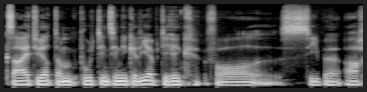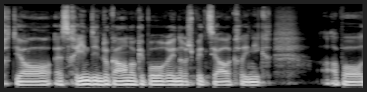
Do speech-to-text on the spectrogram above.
gesagt wird, am Putin seine Geliebte hat vor sieben, acht Jahren ein Kind in Lugano geboren in einer Spezialklinik. Aber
